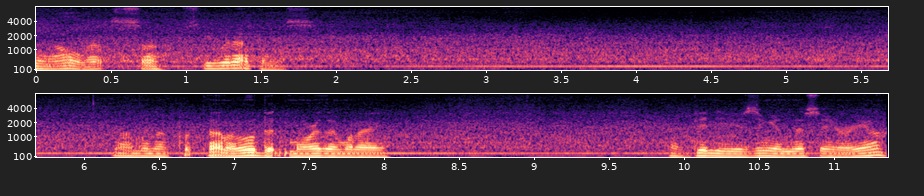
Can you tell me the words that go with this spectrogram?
Well, let's uh, see what happens. I'm going to put down a little bit more than what I have been using in this area.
